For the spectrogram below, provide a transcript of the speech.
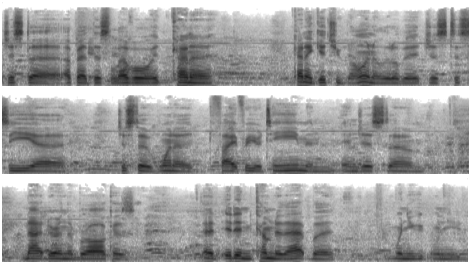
just uh, up at this level, it kind of kind of gets you going a little bit, just to see, uh, just to want to fight for your team and and just um, not during the brawl because it, it didn't come to that, but when you when you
